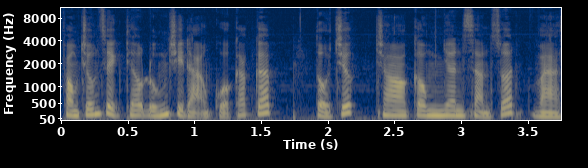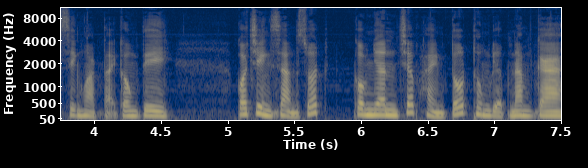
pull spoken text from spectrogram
phòng chống dịch theo đúng chỉ đạo của các cấp, tổ chức cho công nhân sản xuất và sinh hoạt tại công ty. Quá trình sản xuất, công nhân chấp hành tốt thông điệp 5K,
